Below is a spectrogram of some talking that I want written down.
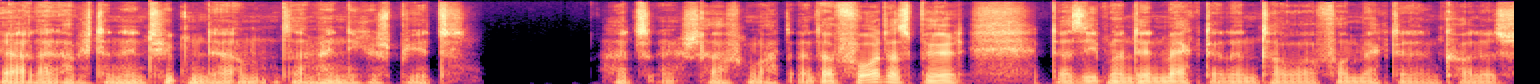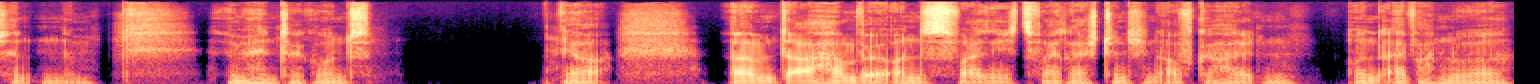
Ja, dann habe ich dann den Typen, der an seinem Handy gespielt hat äh, scharf gemacht. Äh, davor das Bild, da sieht man den Magdalen Tower vom Magdalen College hinten im, im Hintergrund. Ja, ähm, da haben wir uns, weiß nicht, zwei, drei Stündchen aufgehalten und einfach nur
